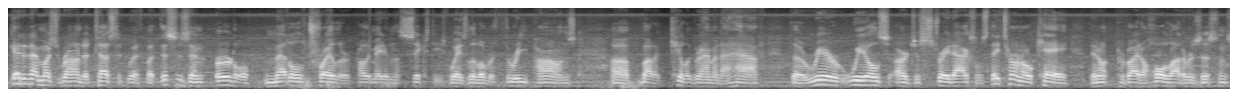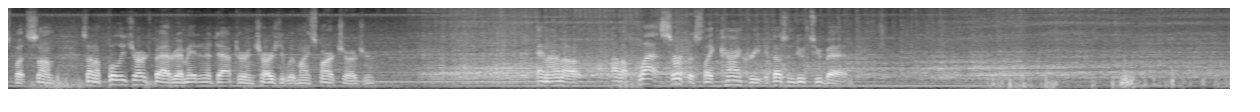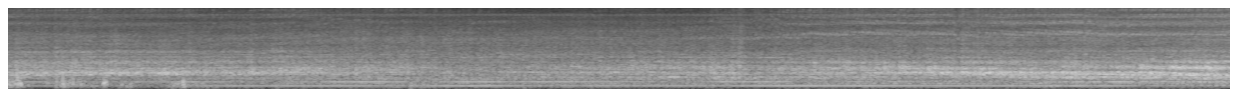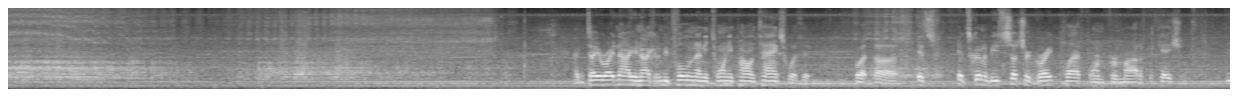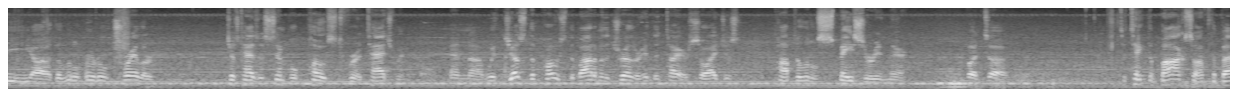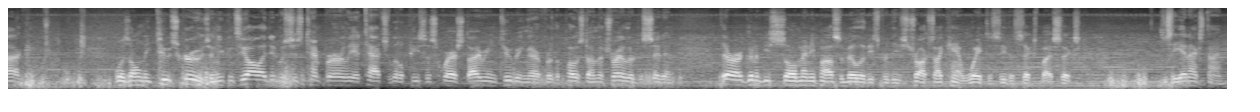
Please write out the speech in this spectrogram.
Okay, I didn't have much around to test it with, but this is an Ertl metal trailer, probably made in the 60s. Weighs a little over three pounds, uh, about a kilogram and a half. The rear wheels are just straight axles. They turn okay. They don't provide a whole lot of resistance, but some. It's on a fully charged battery. I made an adapter and charged it with my smart charger. And on a, on a flat surface like concrete, it doesn't do too bad. I can tell you right now, you're not going to be pulling any 20 pound tanks with it. But uh, it's it's going to be such a great platform for modification. The, uh, the little Ertl trailer just has a simple post for attachment. And uh, with just the post, the bottom of the trailer hit the tire, So I just popped a little spacer in there. But uh, to take the box off the back, was only two screws and you can see all I did was just temporarily attach a little piece of square styrene tubing there for the post on the trailer to sit in. There are going to be so many possibilities for these trucks. I can't wait to see the 6x6. See you next time.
